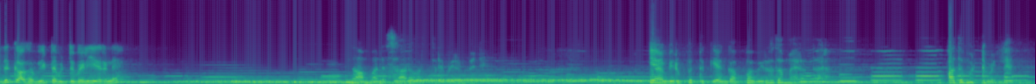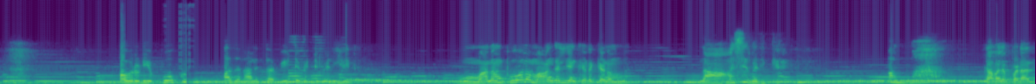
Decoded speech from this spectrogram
எதுக்காக வீட்டை விட்டு வெளியேறினே? நான் மனசார ஒருத்தரை விரும்பினேன். என் விருப்பத்துக்கு எங்க அப்பா விரோதமா இருந்தார். அது மட்டும் இல்ல அவருடைய போக்கு அதனால தான் வீட்டை விட்டு வெளியேறி உன் மனம் போல மாங்கல்யம் கிடைக்கணும்னு நான் ஆசீர்வதிக்கிறேன். அம்மா. கவலைப்படாத.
